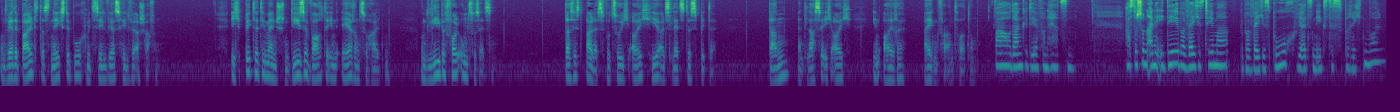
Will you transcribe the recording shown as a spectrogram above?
und werde bald das nächste Buch mit Silvias Hilfe erschaffen. Ich bitte die Menschen, diese Worte in Ehren zu halten und liebevoll umzusetzen. Das ist alles, wozu ich euch hier als letztes bitte. Dann entlasse ich euch in eure Eigenverantwortung. Wow, danke dir von Herzen. Hast du schon eine Idee, über welches Thema, über welches Buch wir als nächstes berichten wollen?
